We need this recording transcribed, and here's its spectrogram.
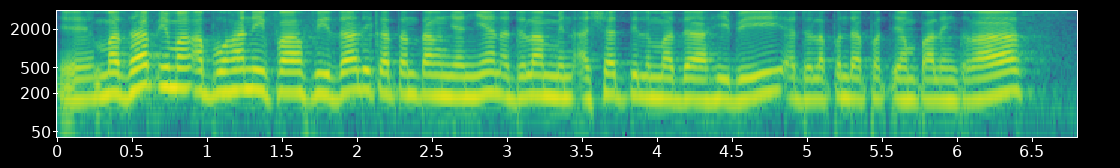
Ya, madhab Imam Abu Hanifah fi tentang nyanyian adalah min asyadil madahibi adalah pendapat yang paling keras.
